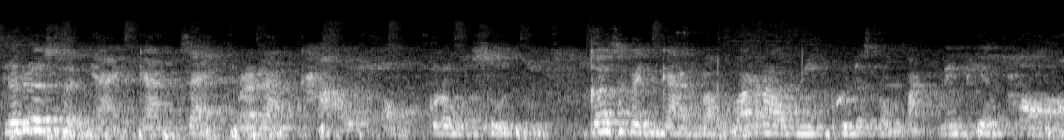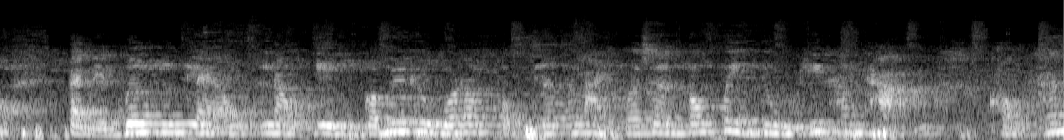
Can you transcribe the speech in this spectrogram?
และโดยส่วนใหญ่การแจกกระดาษขาวของกรมศุลก็จะเป็นการบอกว่าเรามีคุณสมบัติไม่เพียงพอ แต่ในเบื้องลึกแล้ว เราเองก็ไม่รู้ว่าเราตกเรื่องอะไร เพราะฉะนั้นต้องไปดูที่คำถามของท่าน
